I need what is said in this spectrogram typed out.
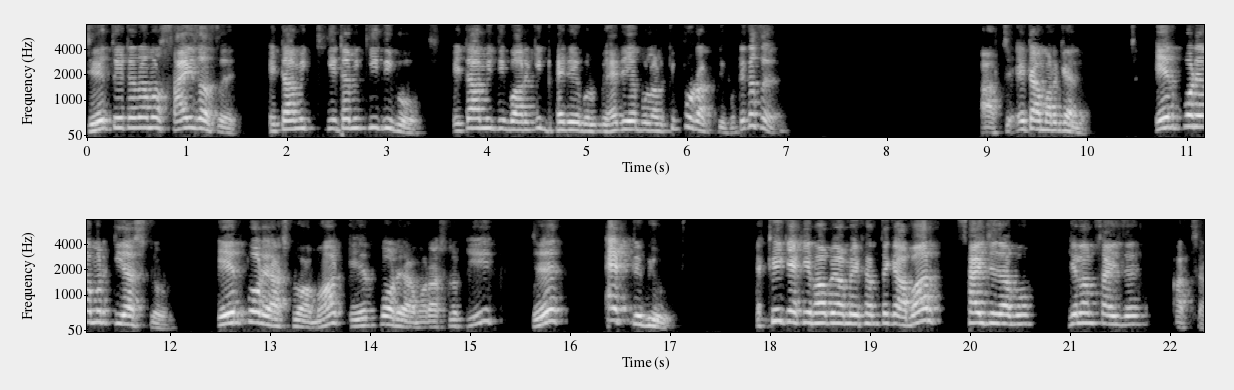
যেহেতু এটার আমার সাইজ আছে, এটা আমি কি, এটা আমি কি দিব? এটা আমি দিব আর কি ভ্যারিয়েবল ভ্যারিয়েবল আর কি প্রোডাক্ট দিব, ঠিক আছে? আচ্ছা এটা আমার গেল। এরপরে আমার কি আসলো? এরপরে আসলো আমার, এরপরে আমার আসলো কি? যে অ্যাট্রিবিউট ঠিক একইভাবে আমি এখান থেকে আবার সাইজে যাব। গেলাম সাইজে আচ্ছা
